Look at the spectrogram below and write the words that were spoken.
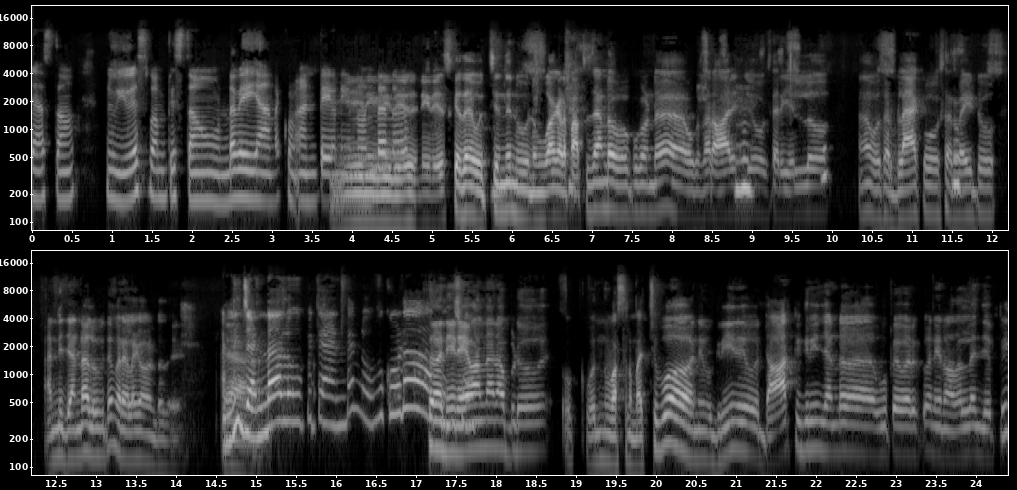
చేస్తాం నువ్వు యుఎస్ పంపిస్తాం ఉండవయ్యా అనకు అంటే నేను ఉండను. నీకు తెలుసు కదా వచ్చింది నువ్వు నువ్వు అక్కడ పచ్చ జెండా ఊపకుండా ఒకసారి ఆరెంజ్ ఒకసారి ఎల్లో ఒకసారి బ్లాక్ ఒకసారి వైట్ అన్ని జెండాలు ఊపితే మరి ఎలాగా ఉంటది? అన్ని. జెండాలు ఊపితే అంటే నువ్వు కూడా సో నేనేమన్నాను అప్పుడు నువ్వు అసలు మర్చిపో నువ్వు గ్రీన్ డార్క్ గ్రీన్ జెండా ఊపే వరకు నేను వదలని చెప్పి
